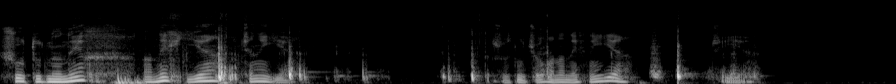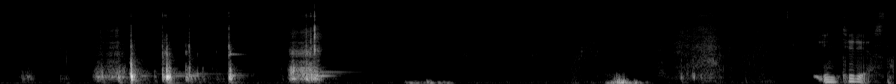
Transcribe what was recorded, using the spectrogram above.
Що тут на них? На них є чи не є? Щось нічого на них не є. Чи є? Интересно.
